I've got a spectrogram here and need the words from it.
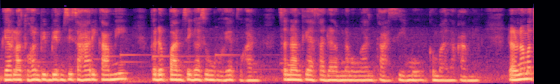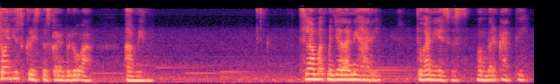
biarlah Tuhan pimpin sisa hari kami ke depan sehingga sungguh ya Tuhan, senantiasa dalam namungan kasih-Mu gembala kami. Dalam nama Tuhan Yesus Kristus kami berdoa. Amin. Selamat menjalani hari. Tuhan Yesus memberkati.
